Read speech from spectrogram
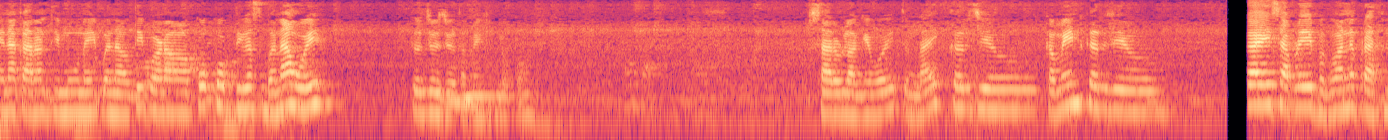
એના કારણથી હું નહીં બનાવતી, પણ કોક કોક દિવસ બનાવો હોય તો જોજો તમે લોકો. સારું લાગ્યું હોય તો લાઈક કરજો કમેન્ટ કરજો. ગાઈસ આપણે ભગવાનને પ્રાર્થના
